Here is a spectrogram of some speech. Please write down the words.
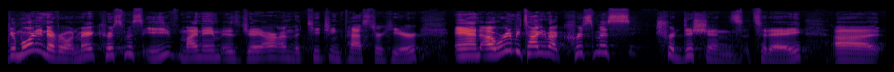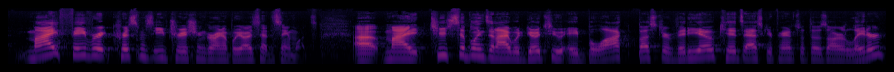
Good morning, everyone. Merry Christmas Eve. My name is JR. I'm the teaching pastor here. And uh, we're going to be talking about Christmas traditions today. Uh, my favorite Christmas Eve tradition growing up, we always had the same ones. Uh, my two siblings and I would go to a blockbuster video. Kids, ask your parents what those are later.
